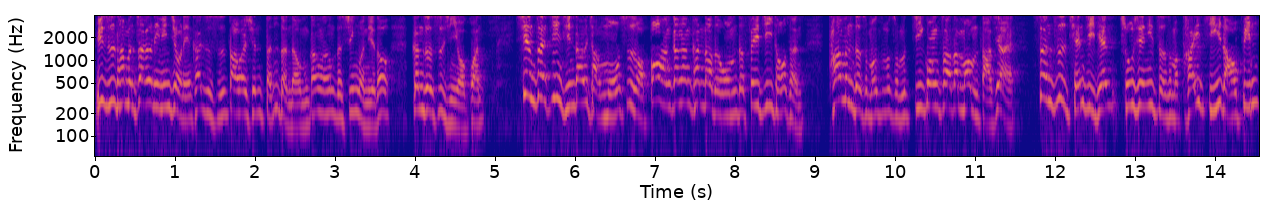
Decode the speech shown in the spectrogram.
于是他们在二零零九年开始实施大外宣等等的，我们刚刚的新闻也都跟这事情有关。现在进行到一场模式哦，包含刚刚看到的我们的飞机投诚，他们的什么什么什么激光炸弹把我们打下来，甚至前几天出现一则什么台籍老兵。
